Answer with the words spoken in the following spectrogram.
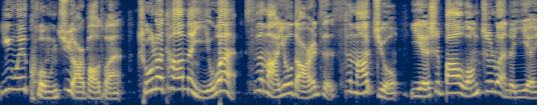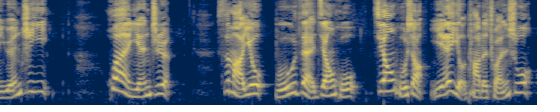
因为恐惧而抱团。除了他们以外，司马攸的儿子司马囧也是八王之乱的演员之一。换言之，司马攸不在江湖，江湖上也有他的传说。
